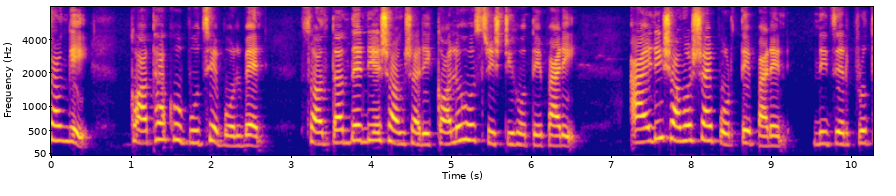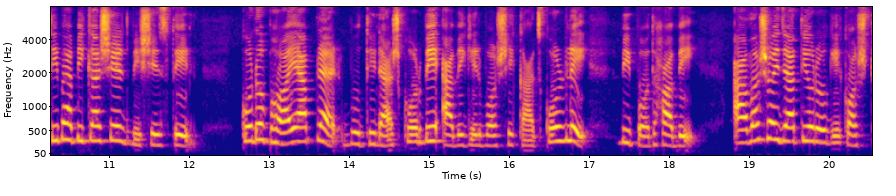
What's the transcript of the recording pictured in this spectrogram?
সঙ্গে কথা খুব বুঝে বলবেন। সন্তানদের নিয়ে সংসারে কলহ সৃষ্টি হতে পারে। আইনি সমস্যায় পড়তে পারেন। নিজের প্রতিভা বিকাশের বিশেষ দিন। কোনো ভয় আপনার বুদ্ধি নাশ করবে, আবেগের বশে কাজ করলে বিপদ হবে। আমাশয় জাতীয় রোগে কষ্ট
